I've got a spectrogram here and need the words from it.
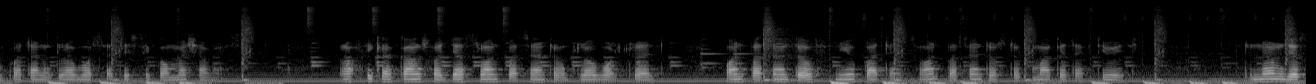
important global statistical measurements. Africa accounts for just 1% of global trade 1% of new patents, 1% of stock market activity, to name just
